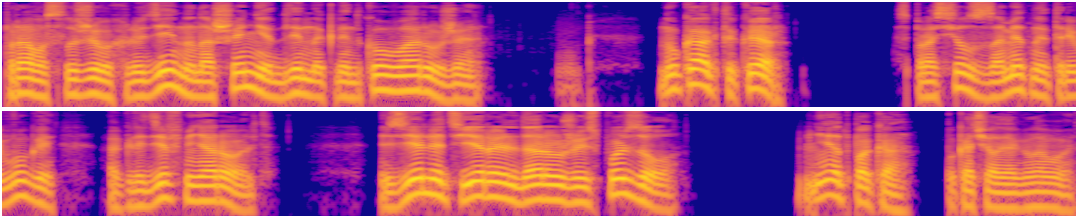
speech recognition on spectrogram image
право служивых людей на ношение длинноклинкового оружия. «Ну как ты, Кэр?» — спросил с заметной тревогой, оглядев меня Роальд. «Зелье Тьера Эльдара уже использовал?» «Нет пока», — покачал я головой.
